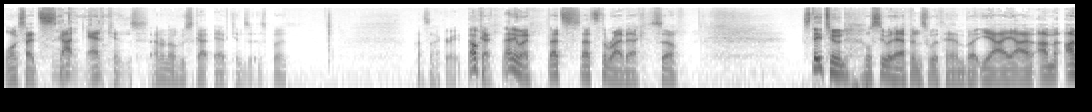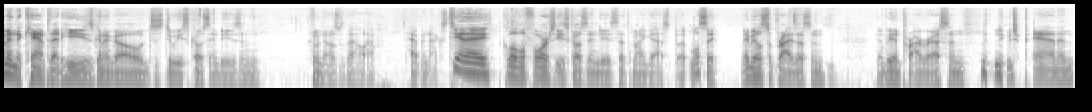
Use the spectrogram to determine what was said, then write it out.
alongside Scott Adkins. I don't know who Scott Adkins is, but that's not great. Okay. Anyway, that's that's the Ryback. So. Stay tuned. We'll see what happens with him. But yeah, I, I, I'm I'm in the camp that he's gonna go just do East Coast Indies, and who knows what the hell hap- happen next. TNA, Global Force, East Coast Indies. That's my guess, but we'll see. Maybe he'll surprise us and he'll be in progress and New Japan and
